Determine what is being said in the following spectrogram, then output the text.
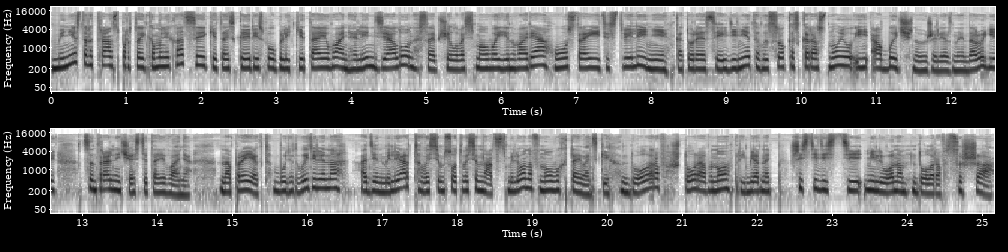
Министр транспорта и коммуникации Китайской республики Тайвань Лин Зиалун сообщил 8 января о строительстве линии, которая соединит высокоскоростную и обычную железные дороги в центральной части Тайваня. На проект будет выделено 1 миллиард 818 миллионов новых тайваньских долларов, что равно примерно 60 миллионам долларов США.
